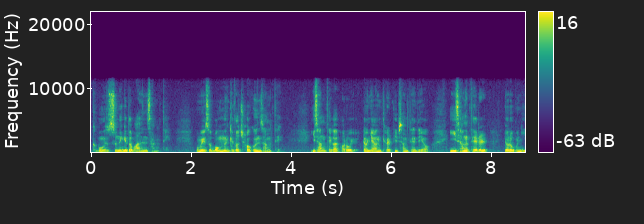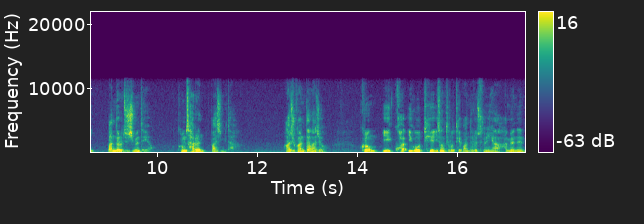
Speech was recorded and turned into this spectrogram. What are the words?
그 몸에서 쓰는 게 더 많은 상태. 몸에서 먹는 게 더 적은 상태. 이 상태가 바로 영양 결핍 상태인데요. 이 상태를 여러분이 만들어 주시면 돼요. 그럼 살은 빠집니다. 아주 간단하죠. 그럼 이 과, 이거 어떻게 이 상태로 어떻게 만들어 주느냐 하면은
